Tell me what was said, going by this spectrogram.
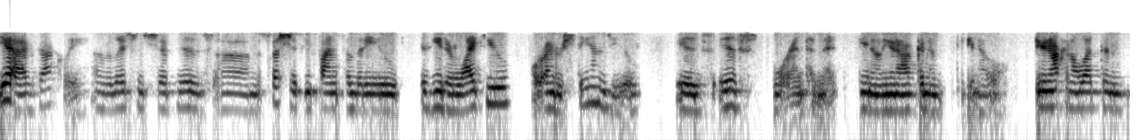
Yeah, exactly. A relationship is, um, especially if you find somebody who is either like you or understands you, is is more intimate. You know, you're not going to, you know, you're not going to let them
